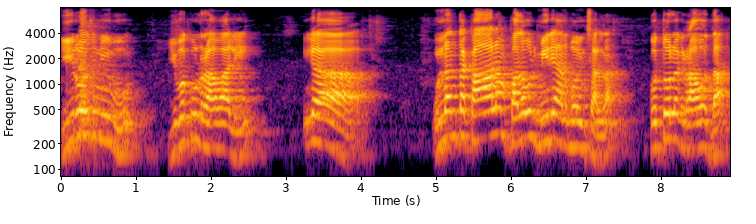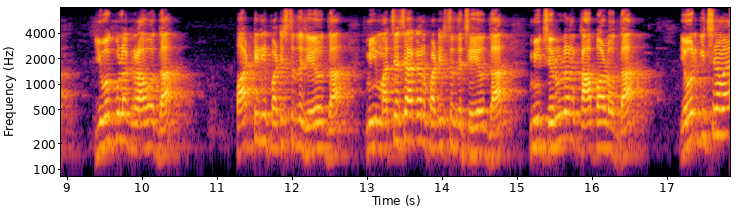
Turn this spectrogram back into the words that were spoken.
ఈరోజు నీవు యువకులు రావాలి ఇక ఉన్నంతకాలం పదవులు మీరే అనుభవించాలనా? కొత్తోళ్ళకి రావద్దా? యువకులకు రావద్దా? పార్టీని పటిష్టత చేయొద్దా? మీ మత్స్యశాఖను పటిష్టత చేయొద్దా? మీ చెరువులను కాపాడొద్దా? ఎవరికి ఇచ్చినామా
